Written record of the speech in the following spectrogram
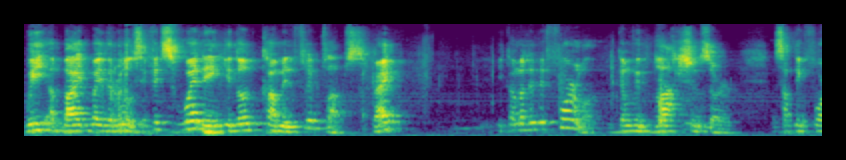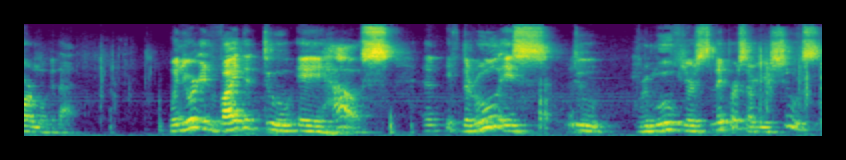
we abide by the rules. If it's wedding, you don't come in flip-flops, right? You come a little bit formal. You come with black shoes or something formal with that. When you're invited to a house, and if the rule is to remove your slippers or your shoes,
